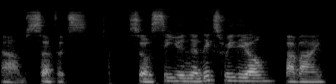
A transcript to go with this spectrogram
um, service. So see you in the next video. Bye-bye.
